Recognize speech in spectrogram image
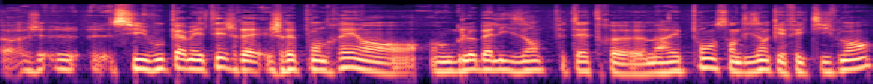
Alors, je- je- si vous permettez, je, ré- je répondrai en, en globalisant peut-être euh, ma réponse, en disant qu'effectivement,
